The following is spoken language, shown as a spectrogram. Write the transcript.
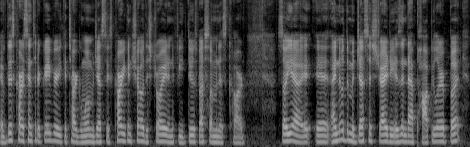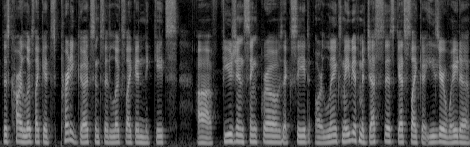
If this card is sent to the graveyard, you can target one magistus card you control, destroy it, and if you do, special summon this card. So yeah, it, it, I know the Magistus strategy isn't that popular, but this card looks like it's pretty good since it looks like it negates uh, fusion, synchros, Xyz, or links. Maybe if Magistus gets like an easier way to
